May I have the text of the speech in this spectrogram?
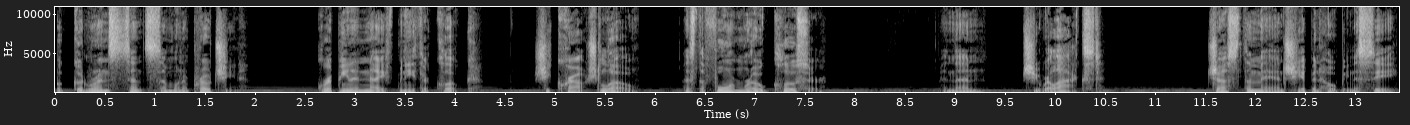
but Guthrun sensed someone approaching. Gripping a knife beneath her cloak, she crouched low as the form rode closer. And then she relaxed. Just the man she had been hoping to see.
